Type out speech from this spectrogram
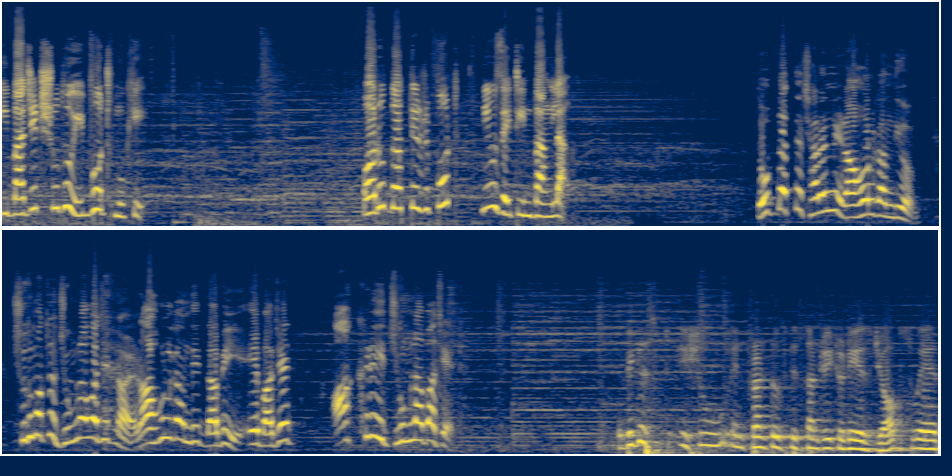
এই বাজেট শুধুই ভোটমুখী। অরূপ দত্তের রিপোর্ট নিউজ এইটিন বাংলা। তোপ দেখতে ছাড়েননি রাহুল গান্ধীও শুধুমাত্র জুমলা বাজেট নয় রাহুল গান্ধীর দাবি এ বাজেট আখরি জুমলা budget The biggest issue in front of this country today is jobs, where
